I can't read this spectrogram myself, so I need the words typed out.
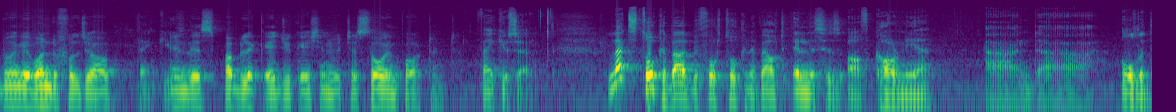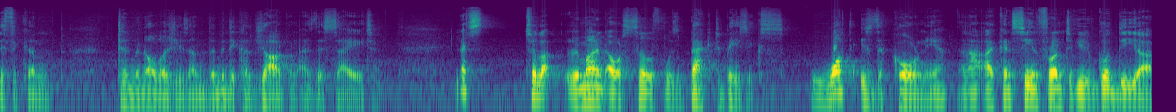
doing a wonderful job Thank you, in sir. this public education, which is so important. Thank you, sir. Let's talk about, before talking about illnesses of cornea and uh, all the difficult terminologies and the medical jargon, as they say it, let's tell, remind ourselves with back to basics. What is the cornea? And I, I can see in front of you, you've got the uh,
